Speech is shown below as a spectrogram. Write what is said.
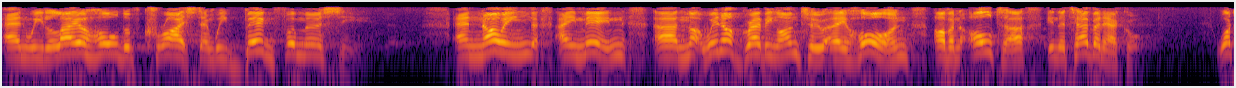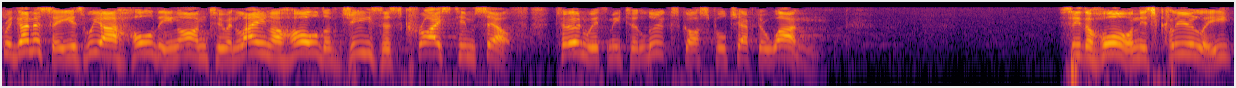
and we lay a hold of Christ and we beg for mercy. And knowing, amen, uh, not, we're not grabbing onto a horn of an altar in the tabernacle. What we're going to see is we are holding on to and laying a hold of Jesus Christ Himself. Turn with me to Luke's Gospel, chapter 1. See, the horn is clearly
